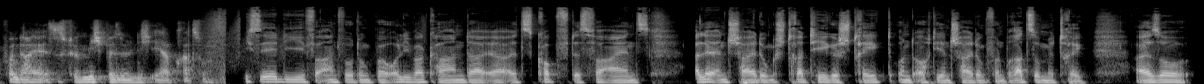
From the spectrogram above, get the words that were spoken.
von daher ist es für mich persönlich eher Brazzo. Ich sehe die Verantwortung bei Oliver Kahn, da er als Kopf des Vereins alle Entscheidungen strategisch trägt und auch die Entscheidung von Brazzo mitträgt. Also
